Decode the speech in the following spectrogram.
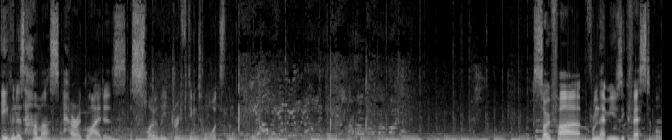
even as Hamas paragliders are slowly drifting towards them. So far from that music festival,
